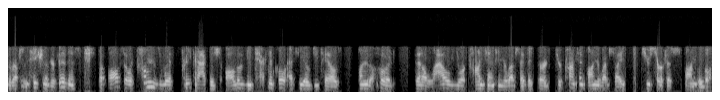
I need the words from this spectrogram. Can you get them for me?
the representation of your business, but also it comes with prepackaged all of the technical SEO details under the hood that allow your content in your website that, or your content on your website to surface on Google.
